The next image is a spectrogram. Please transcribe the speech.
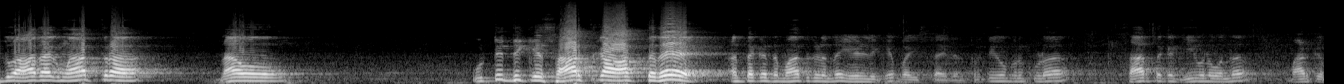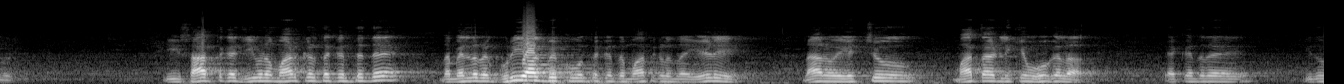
ಇದು ಆದಾಗ ಮಾತ್ರ ನಾವು ಹುಟ್ಟಿದ್ದಕ್ಕೆ ಸಾರ್ಥಕ ಆಗ್ತದೆ. ಅಂತಕ್ಕಂಥ ಮಾತುಗಳನ್ನು ಹೇಳಲಿಕ್ಕೆ ಬಯಸ್ತಾ ಇದ್ದಾರೆ ಪ್ರತಿಯೊಬ್ಬರು ಕೂಡ ಸಾರ್ಥಕ ಜೀವನವನ್ನು ಮಾಡ್ಕೋಬೇಕು. ಈ ಸಾರ್ಥಕ ಜೀವನ ಮಾಡ್ಕೊಳ್ತಕ್ಕಂಥದ್ದೇ ನಮ್ಮೆಲ್ಲರ ಗುರಿಯಾಗಬೇಕು ಅಂತಕ್ಕಂಥ ಮಾತುಗಳನ್ನು ಹೇಳಿ ನಾನು ಹೆಚ್ಚು ಮಾತಾಡಲಿಕ್ಕೆ ಹೋಗಲ್ಲ. ಯಾಕಂದರೆ ಇದು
